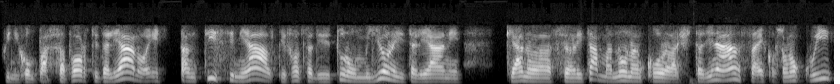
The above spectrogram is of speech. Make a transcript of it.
quindi con passaporto italiano e tantissimi altri, forse addirittura un milione di italiani che hanno la nazionalità ma non ancora la cittadinanza, ecco sono qui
